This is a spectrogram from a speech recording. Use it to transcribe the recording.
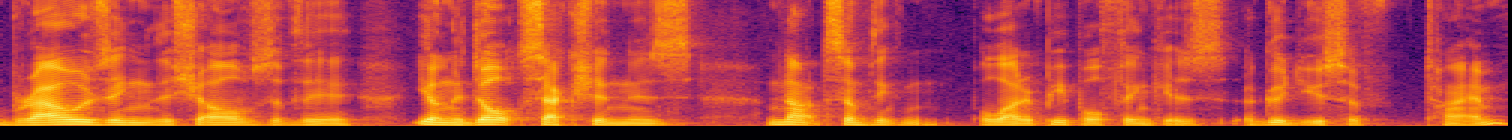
Browsing the shelves of the young adult section is not something a lot of people think is a good use of time.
